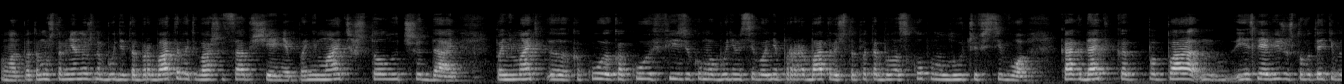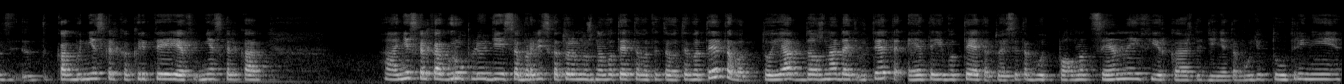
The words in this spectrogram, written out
Вот, потому что мне нужно будет обрабатывать ваши сообщения, понимать, что лучше дать, понимать, э, какую, какую физику мы будем сегодня прорабатывать, чтобы это было скопом лучше всего. Как дать, как, по, по, если я вижу, что вот эти вот как бы несколько критериев, несколько несколько групп людей собрались, которым нужно вот это, вот это, вот и вот это, вот, то я должна дать вот это, это и вот это. То есть это будет полноценный эфир каждый день, это будет утреннее,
